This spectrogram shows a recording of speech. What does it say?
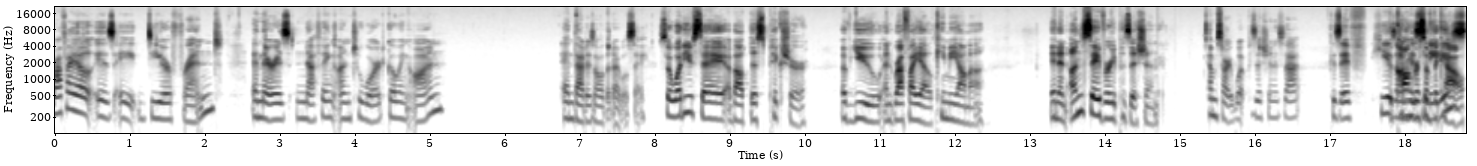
Raphael is a dear friend and there is nothing untoward going on. And that is all that I will say. So, what do you say about this picture of you and Rafael Kimiyama in an unsavory position? I'm sorry, what position is that? Because if he is The on Congress his of the knees, cow.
